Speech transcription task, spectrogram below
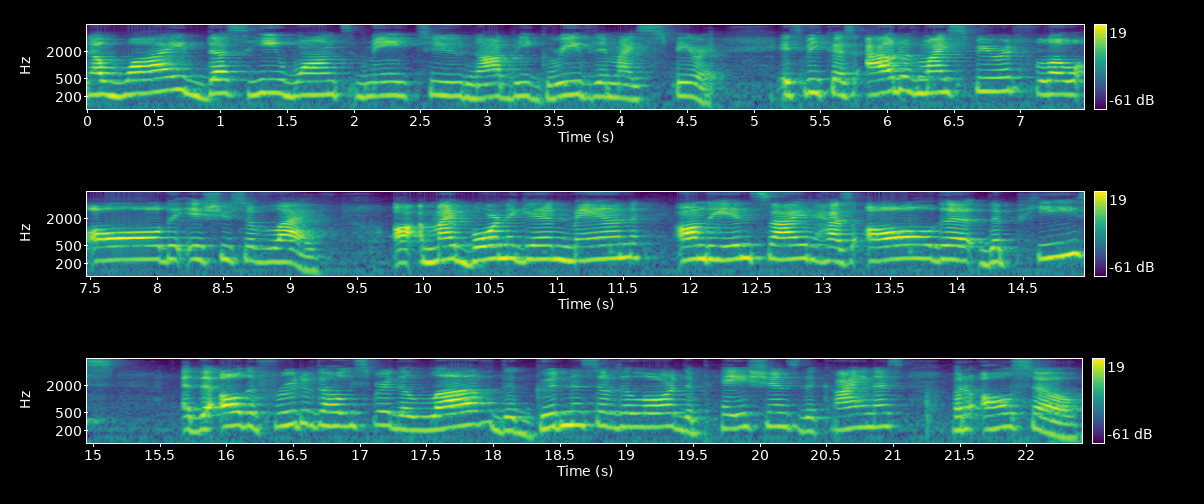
Now, why does he want me to not be grieved in my spirit? It's because out of my spirit flow all the issues of life. Uh, my born again man on the inside has all the the peace uh, the, all the fruit of the Holy Spirit, the love, the goodness of the Lord, the patience, the kindness, but also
